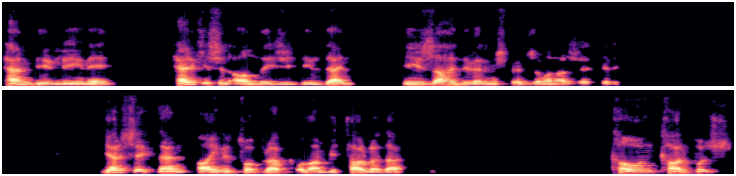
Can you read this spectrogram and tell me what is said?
hem birliğini herkesin anlayıcı dilden izah edivermiş Bediüzzaman Hazretleri. Gerçekten aynı toprak olan bir tarlada kavun, karpuz,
